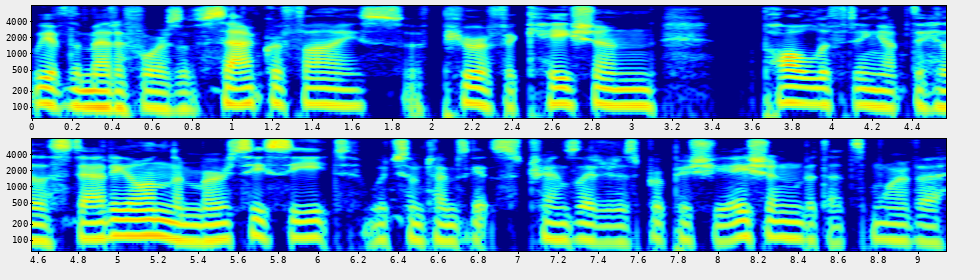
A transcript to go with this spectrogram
We have the metaphors of sacrifice, of purification, Paul lifting up the hilasterion, the mercy seat, which sometimes gets translated as propitiation, but that's more of a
